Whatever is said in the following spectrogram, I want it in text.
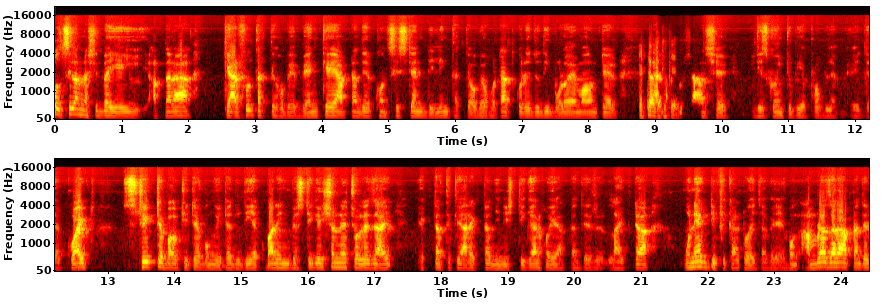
বলছিলাম নাসিদ ভাই এই আপনারা কেয়ারফুল থাকতে হবে ব্যাংকে আপনাদের কনসিস্টেন্ট ডিলিং থাকতে হবে। হঠাৎ করে যদি বড় অ্যামাউন্টের আসে it is going to be a problem they quite strict about it এবং এটা যদি একবার ইনভেস্টিগেশনে চলে যায় একটা থেকে আরেকটা জিনিস ট্রিগার হয়ে আপনাদের লাইফটা অনেক ডিফিকাল্ট হয়ে যাবে এবং আমরা যারা আপনাদের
